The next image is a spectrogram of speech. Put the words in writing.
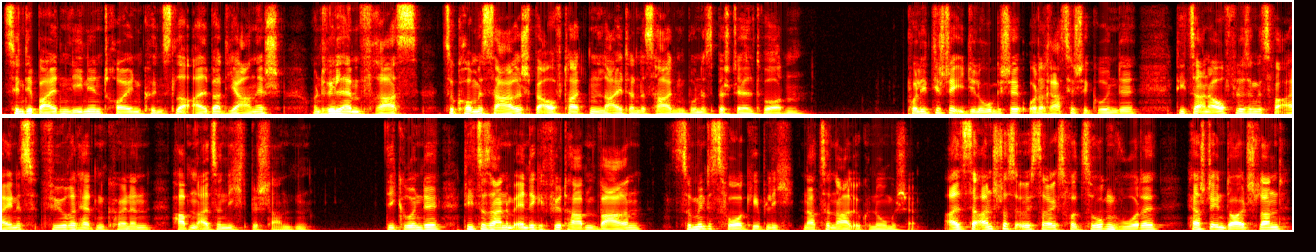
sind die beiden linientreuen Künstler Albert Janisch und Wilhelm Fraß zu kommissarisch beauftragten Leitern des Hagenbundes bestellt worden. Politische, ideologische oder rassische Gründe, die zu einer Auflösung des Vereines führen hätten können, haben also nicht bestanden. Die Gründe, die zu seinem Ende geführt haben, waren, zumindest vorgeblich, nationalökonomische als der Anschluss Österreichs vollzogen wurde, herrschte in Deutschland,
